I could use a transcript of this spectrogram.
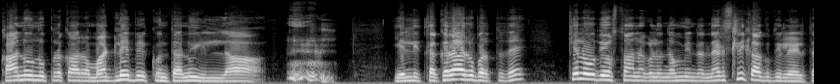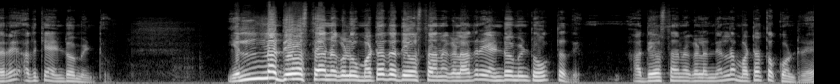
ಕಾನೂನು ಪ್ರಕಾರ ಮಾಡಲೇಬೇಕು ಅಂತಾನೂ ಇಲ್ಲ. ಎಲ್ಲಿ ತಕರಾರು ಬರ್ತದೆ, ಕೆಲವು ದೇವಸ್ಥಾನಗಳು ನಮ್ಮಿಂದ ನಡೆಸಲಿಕ್ಕಾಗೋದಿಲ್ಲ ಹೇಳ್ತಾರೆ, ಅದಕ್ಕೆ ಎಂಡೋಮೆಂಟು. ಎಲ್ಲ ದೇವಸ್ಥಾನಗಳು ಮಠದ ದೇವಸ್ಥಾನಗಳಾದರೆ ಎಂಡೋಮೆಂಟು ಹೋಗ್ತದೆ. ಆ ದೇವಸ್ಥಾನಗಳನ್ನೆಲ್ಲ ಮಠ ತಗೊಂಡ್ರೆ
